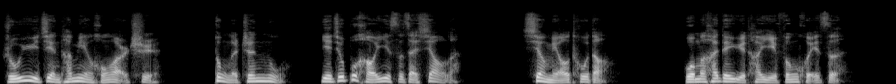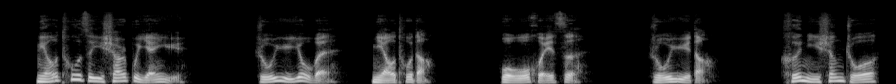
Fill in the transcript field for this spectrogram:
如玉见他面红耳赤，动了真怒，也就不好意思再笑了，向苗秃道：“我们还得与他一封回字。”苗秃子一声不言语。如玉又问苗秃道：“我无回字。”如玉道：“和你商酌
